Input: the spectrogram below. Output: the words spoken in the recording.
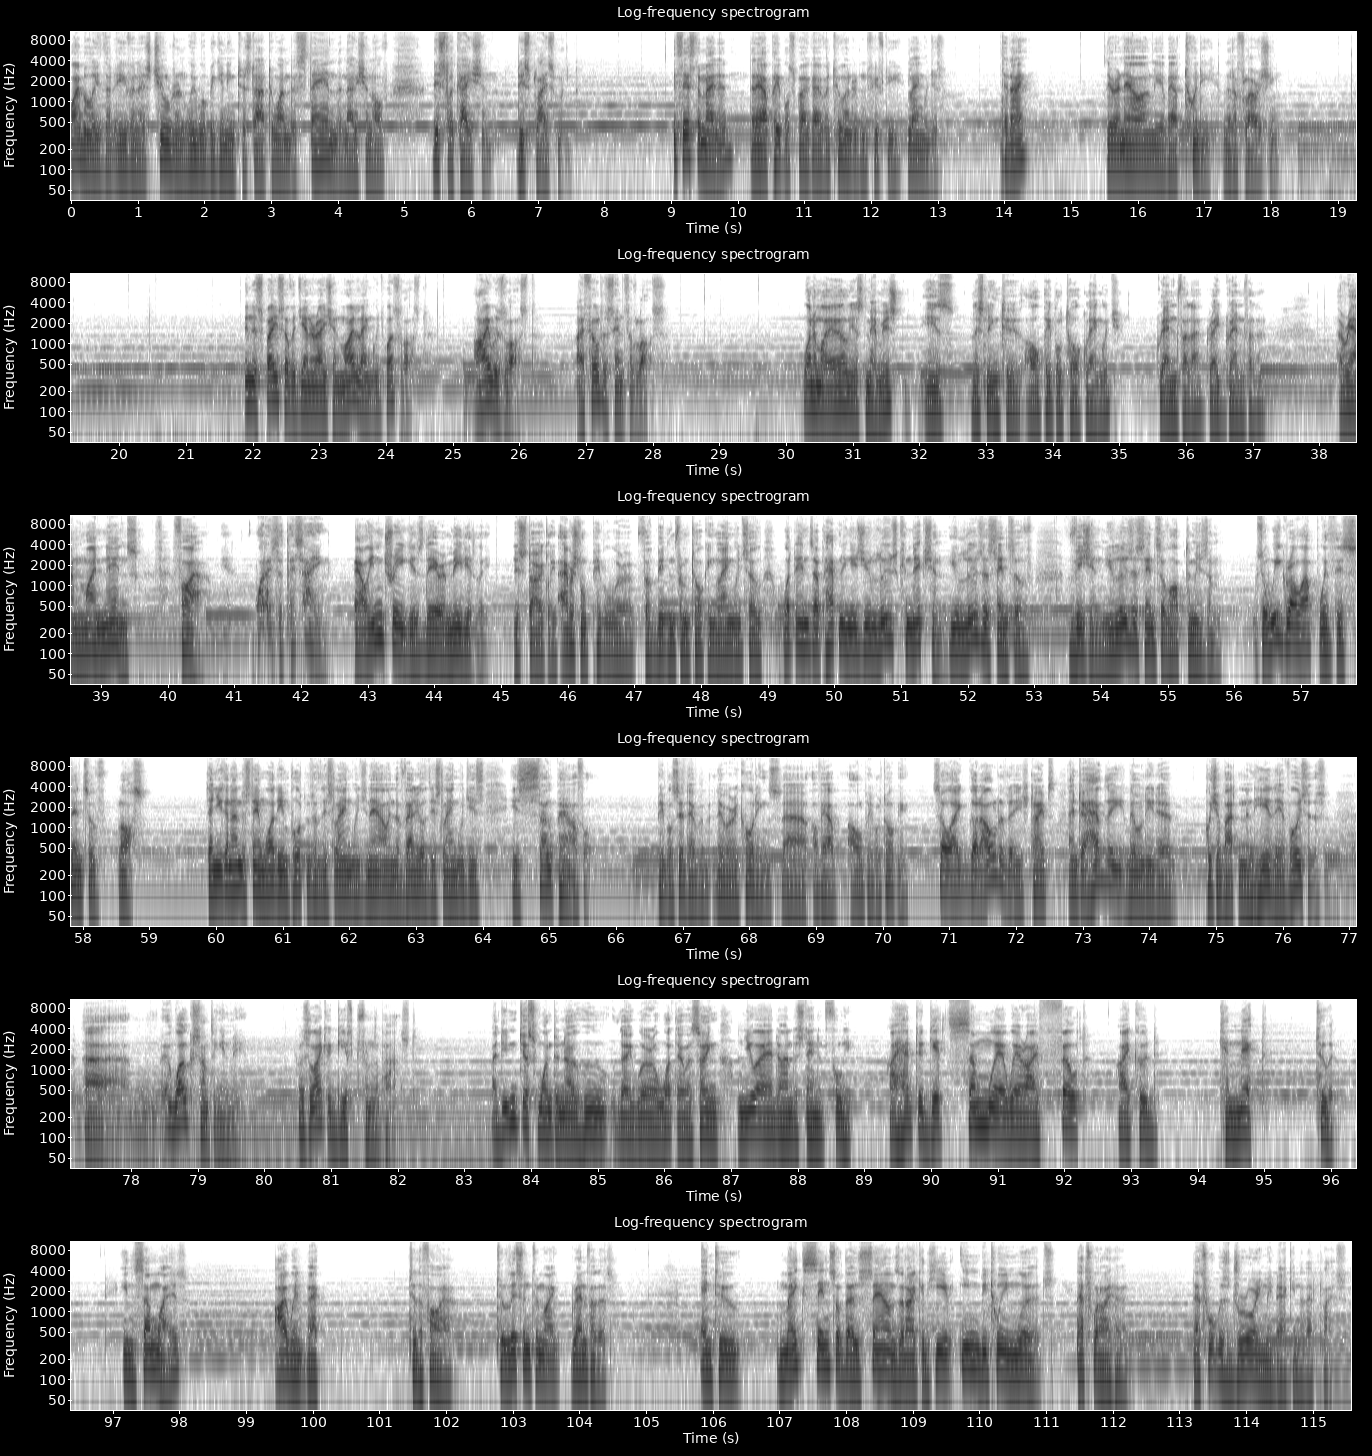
I believe that even as children, we were beginning to start to understand the notion of dislocation, displacement. It's estimated that our people spoke over 250 languages. Today, there are now only about 20 that are flourishing. In the space of a generation, my language was lost. I was lost. I felt a sense of loss. One of my earliest memories is listening to old people talk language, grandfather, great-grandfather, around my nan's fire. What is it they're saying? Our intrigue is there immediately. Historically, Aboriginal people were forbidden from talking language, so what ends up happening is you lose connection. You lose a sense of vision. You lose a sense of optimism. So we grow up with this sense of loss then you can understand why the importance of this language now and the value of this language is, is so powerful. People said there were, there were recordings uh, of our old people talking. So I got hold of these tapes and to have the ability to push a button and hear their voices uh, awoke something in me. It was like a gift from the past. I didn't just want to know who they were or what they were saying. I knew I had to understand it fully. I had to get somewhere where I felt I could connect to it. In some ways, I went back to the fire to listen to my grandfathers and to make sense of those sounds that I could hear in between words. That's what I heard. That's what was drawing me back into that place.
